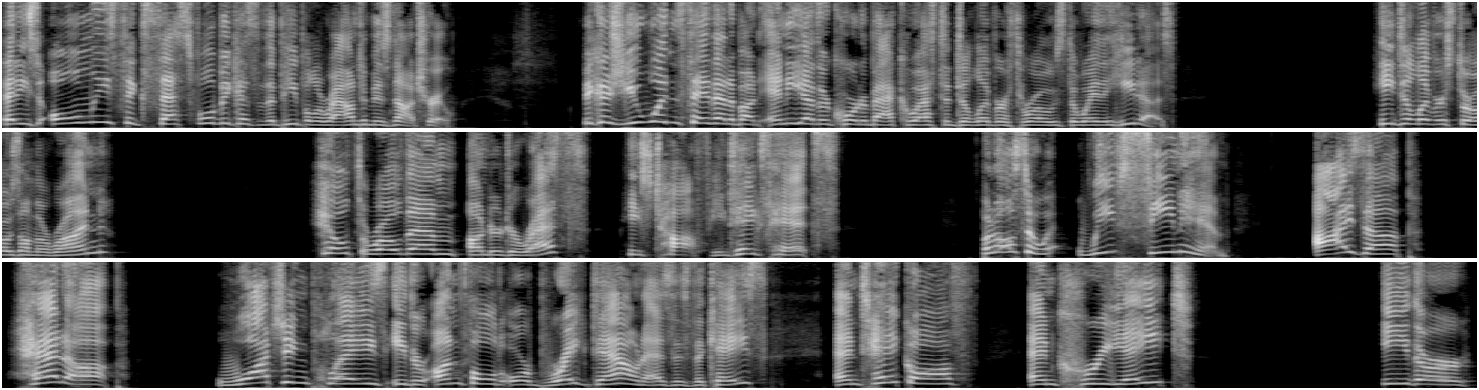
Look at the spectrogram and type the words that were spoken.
that he's only successful because of the people around him is not true. Because you wouldn't say that about any other quarterback who has to deliver throws the way that he does. He delivers throws on the run. He'll throw them under duress. He's tough. He takes hits. But also, we've seen him eyes up, head up, watching plays either unfold or break down, as is the case, and take off and create either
